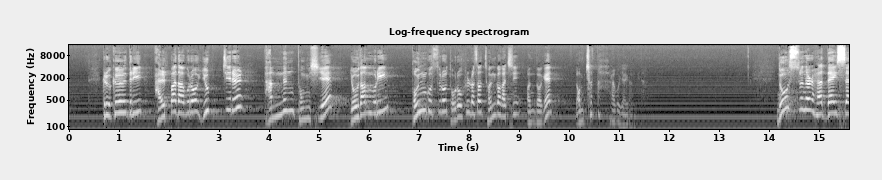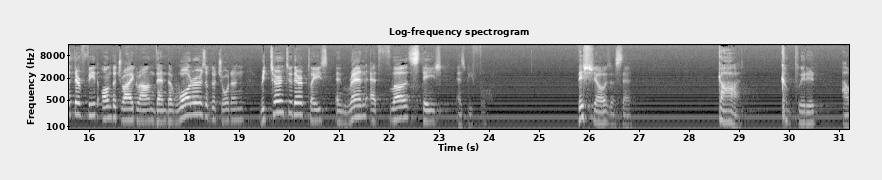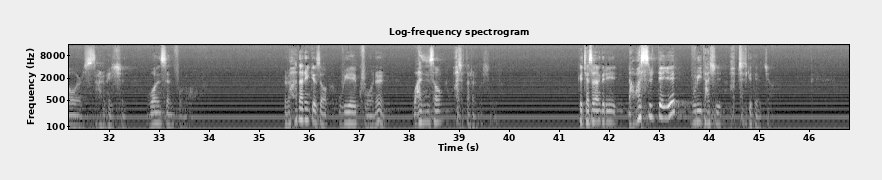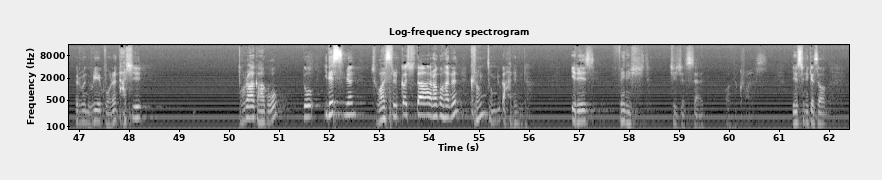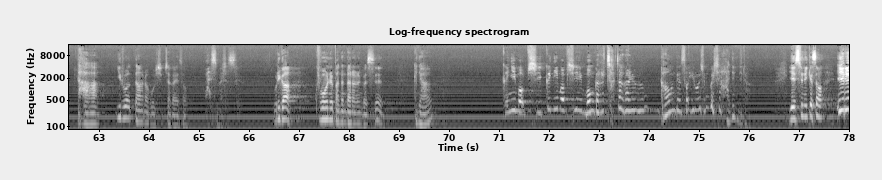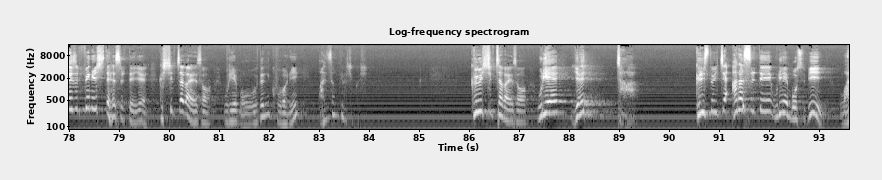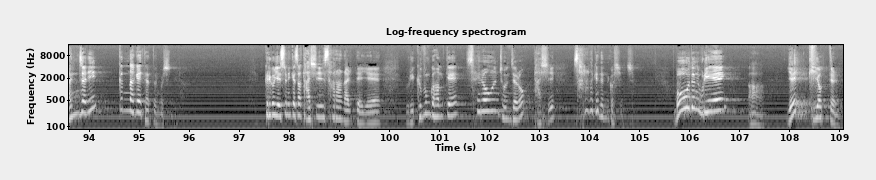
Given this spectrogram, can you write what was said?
그리고 그들이 발바닥으로 육지를 밟는 동시에 요단물이 본 곳으로 도로 흘러서 전과 같이 언덕에 넘쳤다라고 이야기합니다. No sooner had they set their feet on the dry ground than the waters of the Jordan returned to their place and ran at flood stage as before. This shows us that God completed our salvation once and for all. 여러분, 하나님께서 우리의 구원을 완성하셨다는 것입니다. 그 제사장들이 나왔을 때에 물이 다시 합쳐지게 되었죠. 여러분, 우리의 구원은 다시 돌아가고 또 이랬으면 좋았을 것이다 라고 하는 그런 종류가 아닙니다. It is finished, Jesus said on the cross. 예수님께서 다 이루었다 라고 십자가에서 말씀하셨어요. 우리가 구원을 받는다라는 것은 그냥 끊임없이 끊임없이 뭔가를 찾아가려는 가운데서 이루어지는 것이 아닙니다. 예수님께서 It is finished 했을 때에 그 십자가에서 우리의 모든 구원이 완성되어진 것이에요. 그 십자가에서 우리의 옛 자, 그리스도 있지 않았을 때의 우리의 모습이 완전히 끝나게 됐던 것입니다. 그리고 예수님께서 다시 살아날 때에 우리 그분과 함께 새로운 존재로 다시 살아나게 된 것이었죠. 모든 우리의 아, 옛 기억들,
